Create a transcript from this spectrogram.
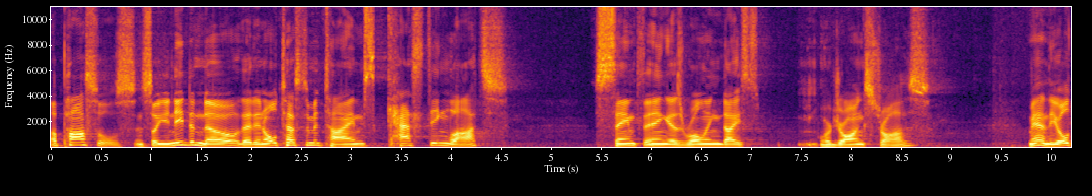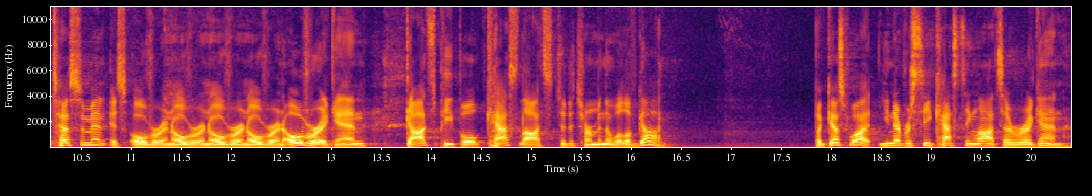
apostles. And so you need to know that in Old Testament times, casting lots, same thing as rolling dice or drawing straws. Man, the Old Testament, it's over and over and over and over and over again. God's people cast lots to determine the will of God. But guess what? You never see casting lots ever again.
